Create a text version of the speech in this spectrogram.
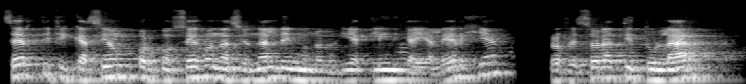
certificación por Consejo Nacional de Inmunología Clínica y Alergia, profesora titular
